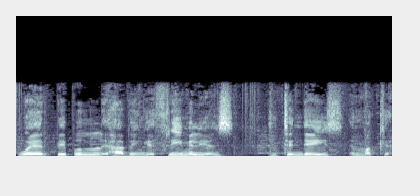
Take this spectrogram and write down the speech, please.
where people having 3 millions in 10 days in Mecca.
